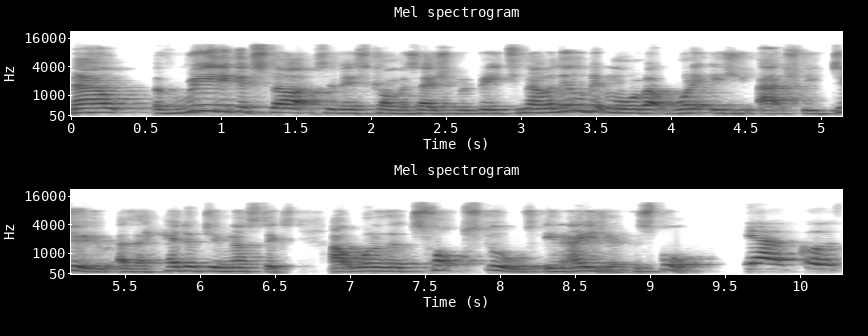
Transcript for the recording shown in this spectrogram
Now, a really good start to this conversation would be to know a little bit more about what it is you actually do as a head of gymnastics at one of the top schools in Asia for sport. Yeah, of course.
